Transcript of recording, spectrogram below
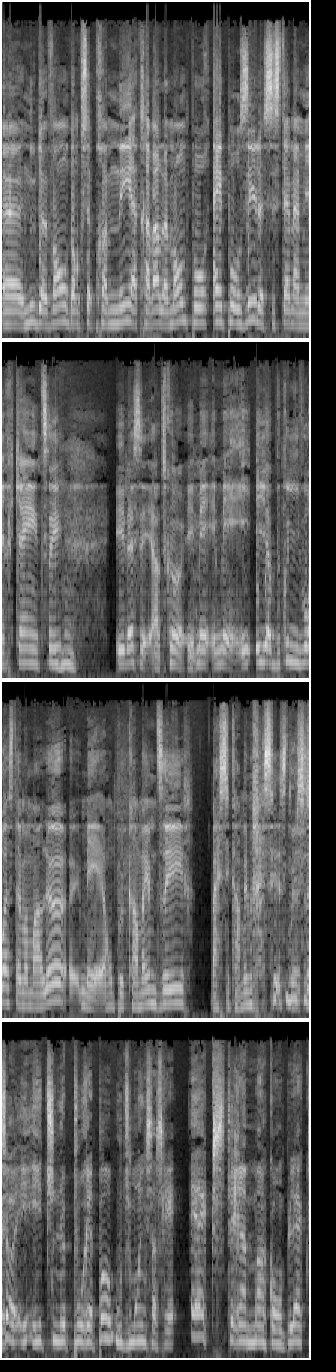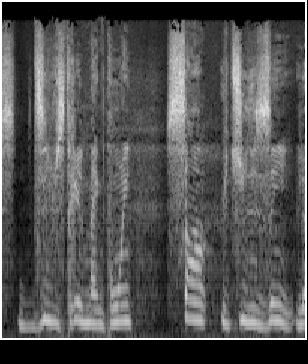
euh, nous devons donc se promener à travers le monde pour imposer le système américain, tu sais. Mm-hmm. Et là, c'est en tout cas, et- mais mais il y a beaucoup de niveaux à ce moment-là, mais on peut quand même dire, ben c'est quand même raciste. Oui, c'est ça. Et, et tu ne pourrais pas, ou du moins, ça serait extrêmement complexe d'illustrer le même point sans utiliser le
